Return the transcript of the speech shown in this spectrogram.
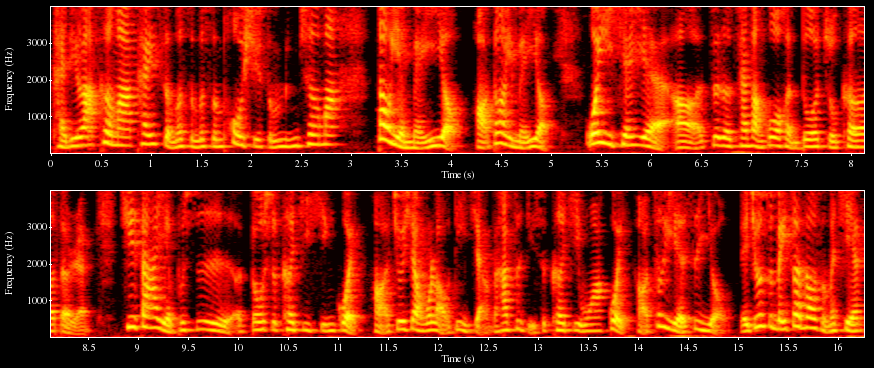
凯迪拉克吗？开什么什么什么 Porsche 什么名车吗？倒也没有，好，倒也没有。我以前也呃这个采访过很多竹科的人，其实大家也不是都是科技新贵，哈，就像我老弟讲的，他自己是科技挖贵，哈，这个也是有，也就是没赚到什么钱，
